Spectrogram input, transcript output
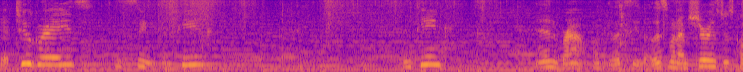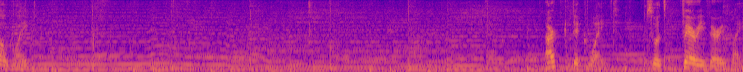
Got two grays. Let's see. And pink. And pink. And brown. Okay, let's see though. This one I'm sure is just called white. Arctic white. So it's very, very white.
